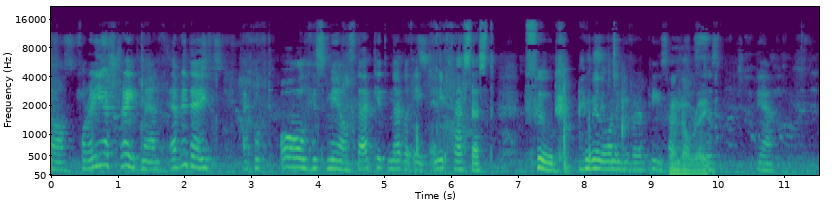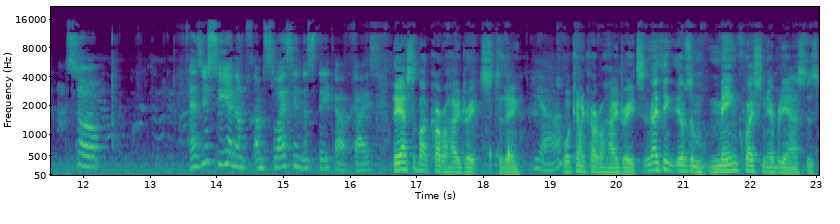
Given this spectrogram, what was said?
So for a year straight, man, every day I cooked all his meals. That kid never ate any processed food. I really want to give her a piece. I know, right? just- yeah. So as you see, and I'm, I'm slicing the steak up, guys. They asked about carbohydrates today. Yeah. What kind of carbohydrates? And I think it was a main question everybody asked is,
